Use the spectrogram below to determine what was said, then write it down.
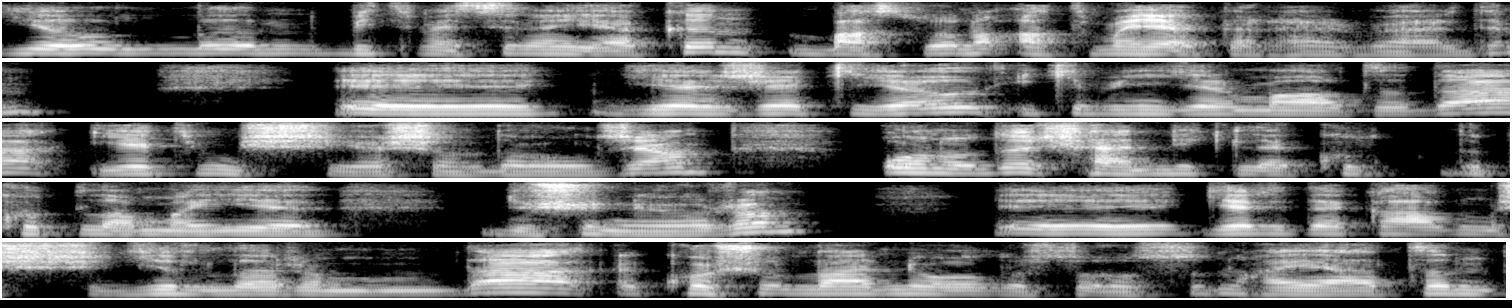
yılın bitmesine yakın bastonu atmaya karar verdim. Ee, gelecek yıl 2026'da 70 yaşında olacağım. Onu da şenlikle kut- kutlamayı düşünüyorum. Ee, geride kalmış yıllarımda koşullar ne olursa olsun hayatın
